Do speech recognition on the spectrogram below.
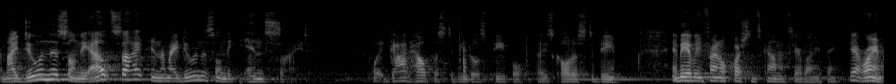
Am I doing this on the outside and am I doing this on the inside? Boy, God help us to be those people that He's called us to be. Anybody have any final questions, comments here about anything? Yeah, Ryan.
